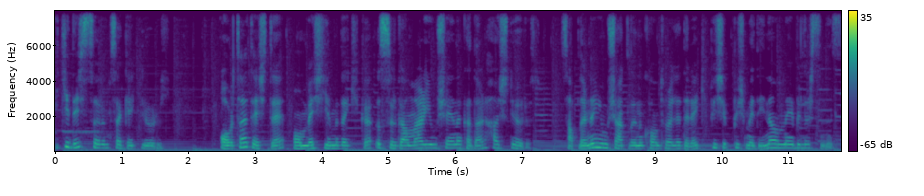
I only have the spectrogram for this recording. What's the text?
İki diş sarımsak ekliyoruz. Orta ateşte 15-20 dakika ısırganlar yumuşayana kadar haşlıyoruz. Saplarının yumuşaklığını kontrol ederek pişip pişmediğini anlayabilirsiniz.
